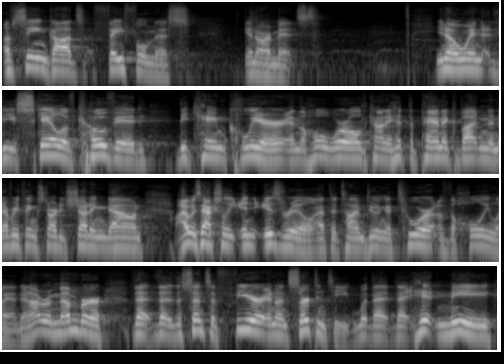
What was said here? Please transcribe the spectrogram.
of seeing God's faithfulness in our midst. You know, when the scale of COVID became clear and the whole world kind of hit the panic button and everything started shutting down, I was actually in Israel at the time doing a tour of the Holy Land. And I remember the, the, the sense of fear and uncertainty that, that hit me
